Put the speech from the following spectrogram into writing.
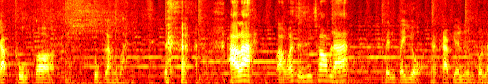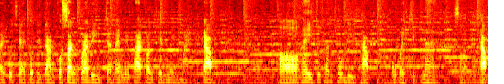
จับถูกก็ถูกรางวัล เอาล่ะ หวังว่าจะชื่นชอบและเป็นประโยชน์นะครับ อย่าลืมกดไลค์กดแชร์กดติดตามกดสั่นกระดิ่งจะได้ไม่พลาดคอนเทนต์ใหม่ๆครับ ขอให้ทุกท่านโชคดีครับพบกันใหม่คลิปหน้า สวัสดีครับ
